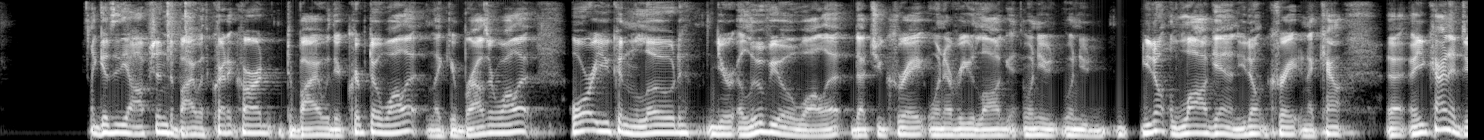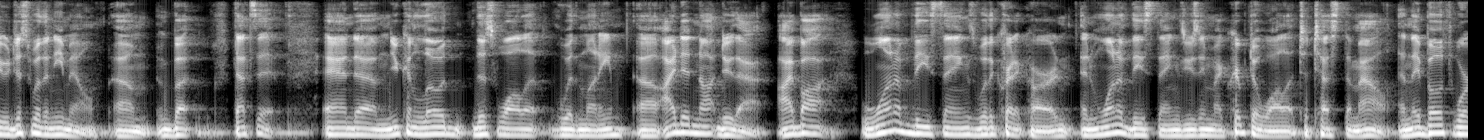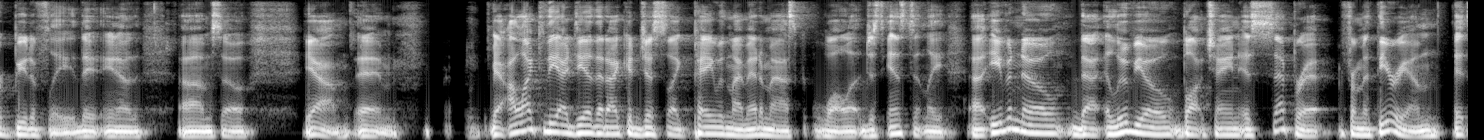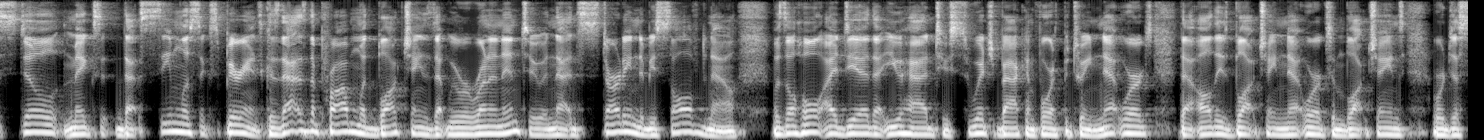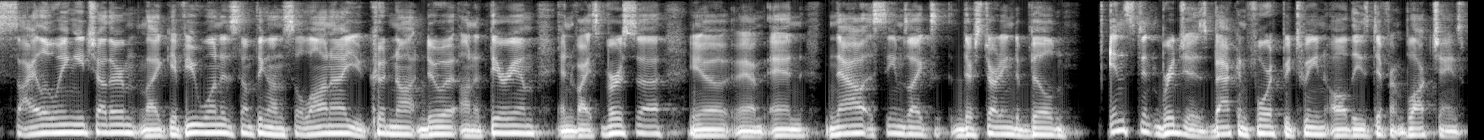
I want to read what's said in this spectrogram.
it gives you the option to buy with credit card, to buy with your crypto wallet, like your browser wallet, or you can load your Eluvio wallet that you create whenever you log in. When you when you you don't log in, you don't create an account. Uh, you kind of do just with an email, um, but that's it. And um, you can load this wallet with money. Uh, I did not do that. I bought one of these things with a credit card and one of these things using my crypto wallet to test them out, and they both work beautifully. They, you know, um, so yeah. Um, yeah, I liked the idea that I could just like pay with my MetaMask wallet just instantly, uh, even though that Eluvio blockchain is separate from Ethereum. It still makes that seamless experience because that is the problem with blockchains that we were running into, and that it's starting to be solved now. Was the whole idea that you had to switch back and forth between networks, that all these blockchain networks and blockchains were just siloing each other. Like if you wanted something on Solana, you could not do it on Ethereum and vice versa. You know, and, and now it seems like they're starting to build instant bridges back and forth between all these different blockchains.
